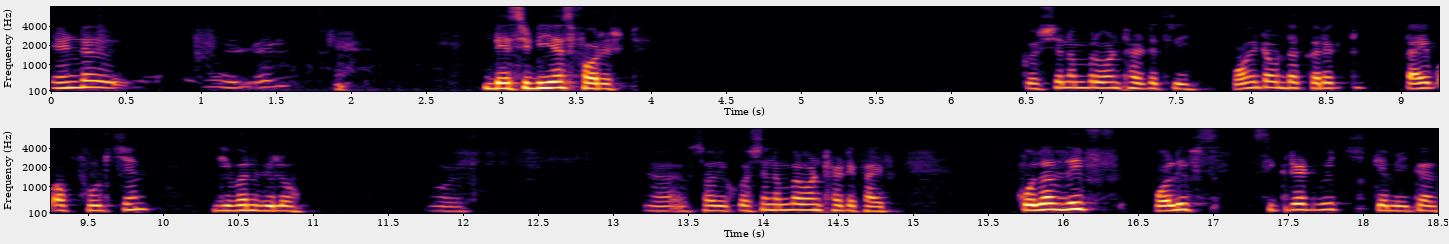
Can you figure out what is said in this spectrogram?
and deciduous forest question number one thirty three point out the correct type of food chain given below sorry question number one thirty five coral reef polyps secrete which chemical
